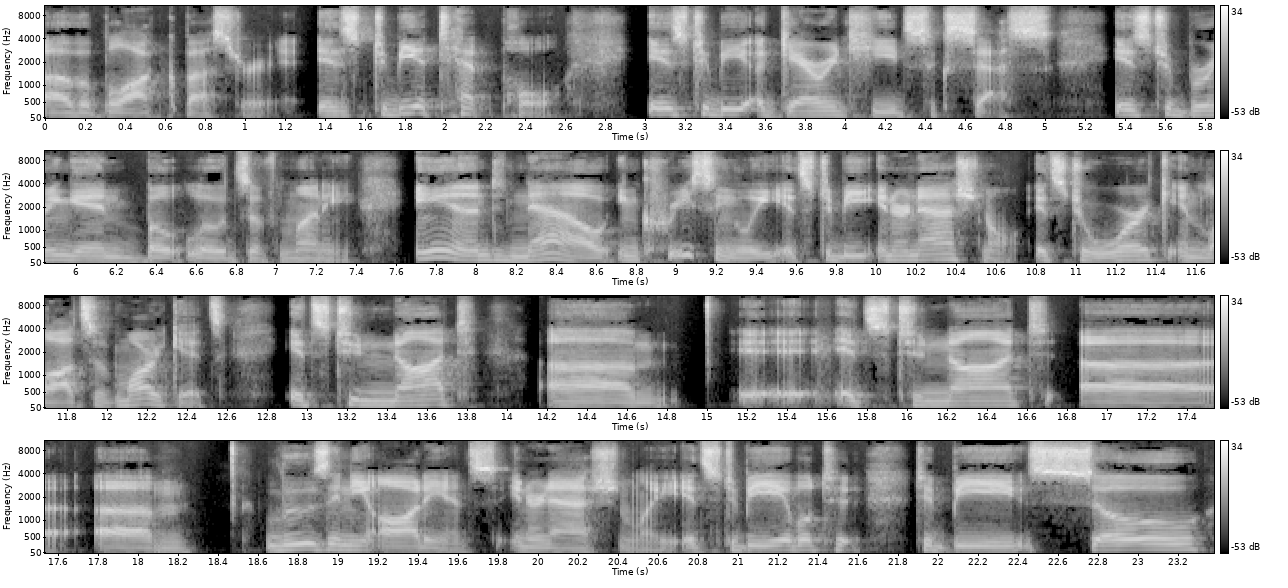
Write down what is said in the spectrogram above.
of a blockbuster is to be a tentpole, is to be a guaranteed success, is to bring in boatloads of money. And now, increasingly, it's to be international. It's to work in lots of markets. It's to not, um, it's to not, uh, um, lose any audience internationally. It's to be able to, to be so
